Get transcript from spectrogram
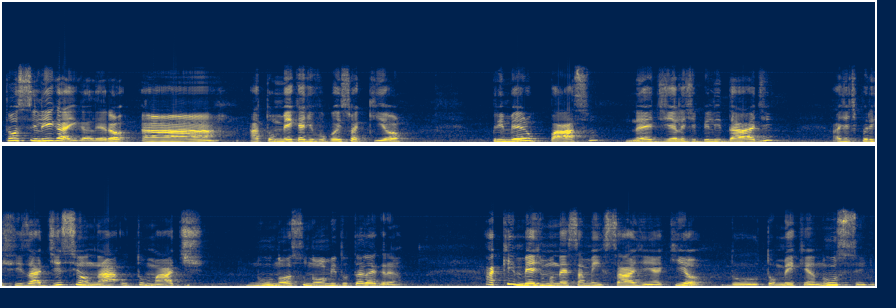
Então se liga aí, galera. A, a Tomaker divulgou isso aqui, ó. Primeiro passo né, de elegibilidade. A gente precisa adicionar o tomate no nosso nome do Telegram. Aqui mesmo nessa mensagem aqui, ó, do Tomaker Announcing,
